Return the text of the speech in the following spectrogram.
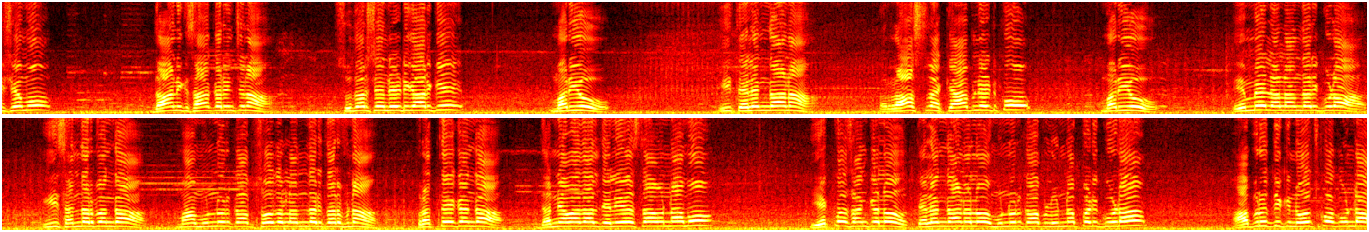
విషయము. దానికి సహకరించిన సుదర్శన్ రెడ్డి గారికి మరియు ఈ తెలంగాణ రాష్ట్ర క్యాబినెట్కు మరియు ఎమ్మెల్యేలందరికీ కూడా ఈ సందర్భంగా మా మున్నూరు కాపు సోదరులందరి తరఫున ప్రత్యేకంగా ధన్యవాదాలు తెలియజేస్తూ ఉన్నాము. ఎక్కువ సంఖ్యలో తెలంగాణలో మున్నూరు కాపులు ఉన్నప్పటికీ కూడా అభివృద్ధికి నోచుకోకుండా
